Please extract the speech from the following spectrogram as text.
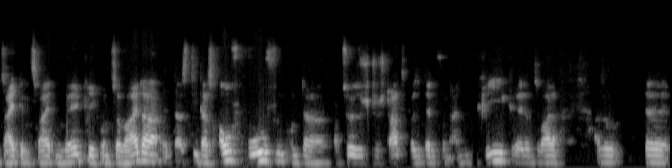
seit dem Zweiten Weltkrieg und so weiter, dass die das aufrufen und der französische Staatspräsident von einem Krieg redet und so weiter. Also, äh,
